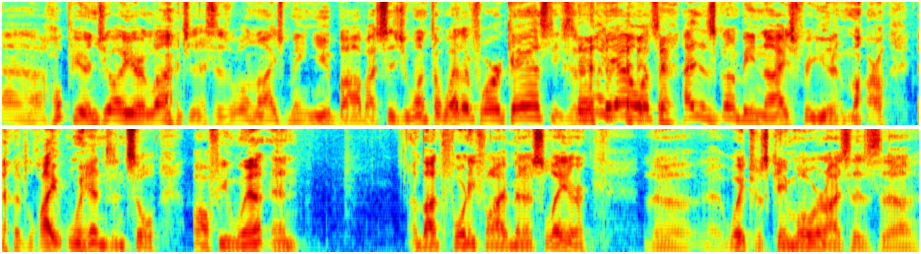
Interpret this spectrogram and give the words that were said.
Uh, I hope you enjoy your lunch." And I says, "Well, nice meeting you, Bob." I says, "You want the weather forecast?" He says, "Well, yeah, what's, I said, it's going to be nice for you tomorrow. Light winds." And so off he went, and about 45 minutes later, the uh, waitress came over and I says, uh,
